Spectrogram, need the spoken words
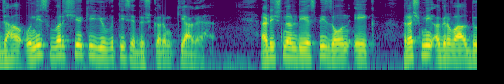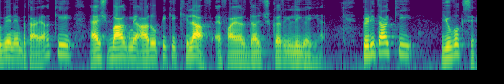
जहाँ 19 वर्षीय की युवती से दुष्कर्म किया गया है। एडिशनल डीएसपी जोन एक, रश्मि अग्रवाल दुबे ने बताया कि ऐशबाग में आरोपी के खिलाफ एफआईआर दर्ज कर ली गई है। पीड़िता की युवक से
